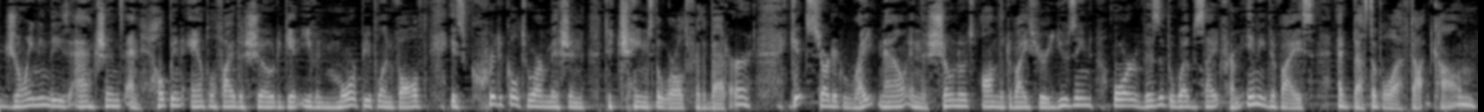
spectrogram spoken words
joining these actions and helping amplify the show to get even more people involved is critical to our mission to change the world for the better. Get started right now in the show notes on the device you're using or visit the website from any device at bestoftheleft.com.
